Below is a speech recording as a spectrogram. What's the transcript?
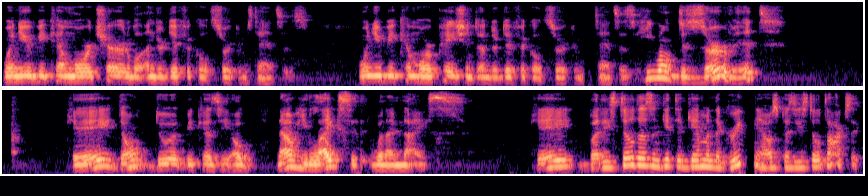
when you become more charitable under difficult circumstances, when you become more patient under difficult circumstances. He won't deserve it. Okay, don't do it because he, oh, now he likes it when I'm nice. Okay, but he still doesn't get to get him in the greenhouse because he's still toxic.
